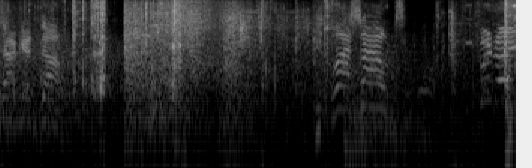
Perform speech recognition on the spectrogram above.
Target down. Flash out! Grenade!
